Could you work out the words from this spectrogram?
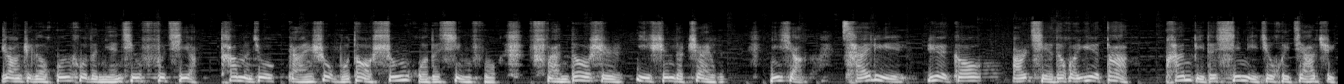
让这个婚后的年轻夫妻啊，他们就感受不到生活的幸福，反倒是一身的债务。你想，彩礼越高，而且的话越大，攀比的心理就会加剧，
